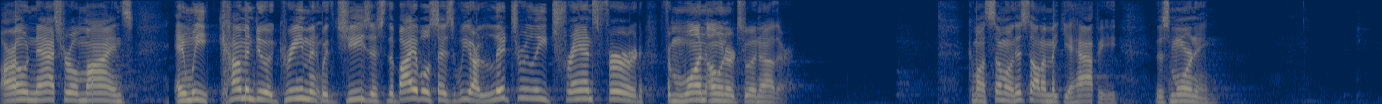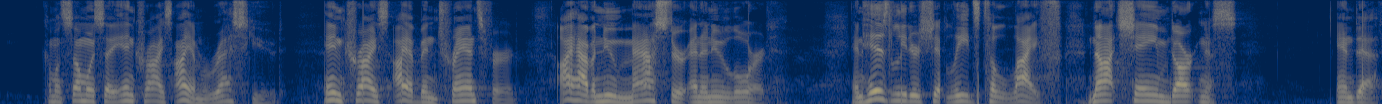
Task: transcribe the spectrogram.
our own natural minds, and we come into agreement with Jesus. The Bible says we are literally transferred from one owner to another. Come on, someone, this ought to make you happy this morning. Come on, someone say, In Christ, I am rescued. In Christ, I have been transferred. I have a new master and a new Lord and his leadership leads to life, not shame, darkness, and death.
